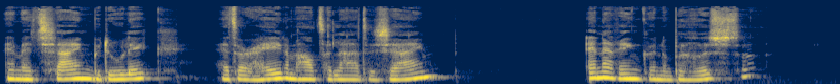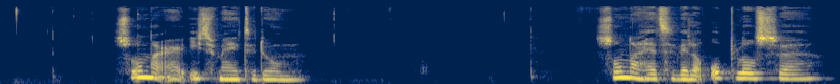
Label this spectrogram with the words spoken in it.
En met zijn bedoel ik het er helemaal te laten zijn en erin kunnen berusten zonder er iets mee te doen. Zonder het te willen oplossen,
